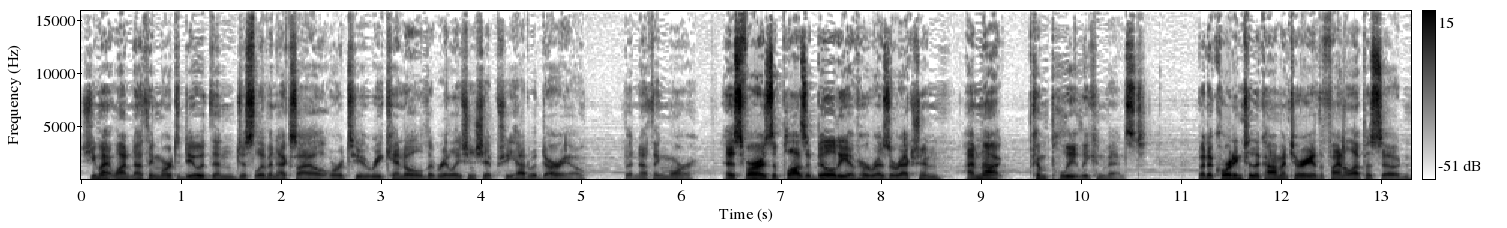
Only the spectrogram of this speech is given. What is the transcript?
She might want nothing more to do with than just live in exile or to rekindle the relationship she had with Daario, but nothing more. As far as the plausibility of her resurrection, I'm not completely convinced. But according to the commentary of the final episode,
